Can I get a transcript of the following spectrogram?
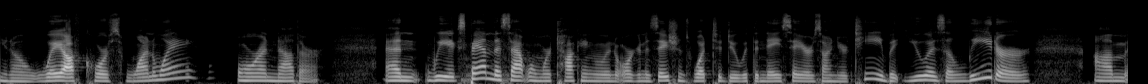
you know, way off course one way or another. And we expand this out when we're talking in organizations what to do with the naysayers on your team. But you, as a leader, um,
